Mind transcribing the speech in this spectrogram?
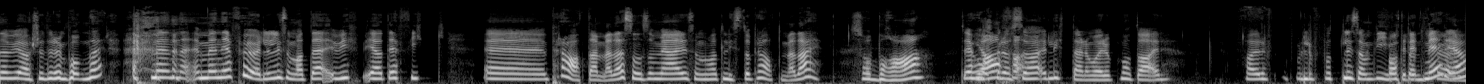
når vi avslutter den poden her. Men, men jeg føler liksom at jeg, at jeg fikk eh, prata med deg sånn som jeg liksom har hatt lyst til å prate med deg. Så bra. Det håper Ja, for- også lytterne våre på en måte har, har fått liksom vite Fått litt mer. Ja.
